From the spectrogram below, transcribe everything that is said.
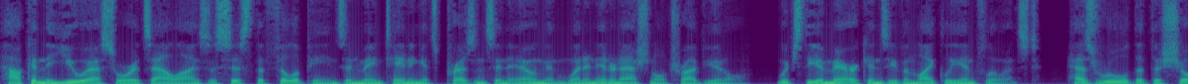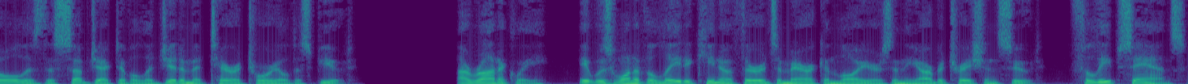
How can the U.S. or its allies assist the Philippines in maintaining its presence in Ayungin when an international tribunal, which the Americans even likely influenced, has ruled that the shoal is the subject of a legitimate territorial dispute? Ironically, it was one of the late Aquino III's American lawyers in the arbitration suit, Philippe Sands,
